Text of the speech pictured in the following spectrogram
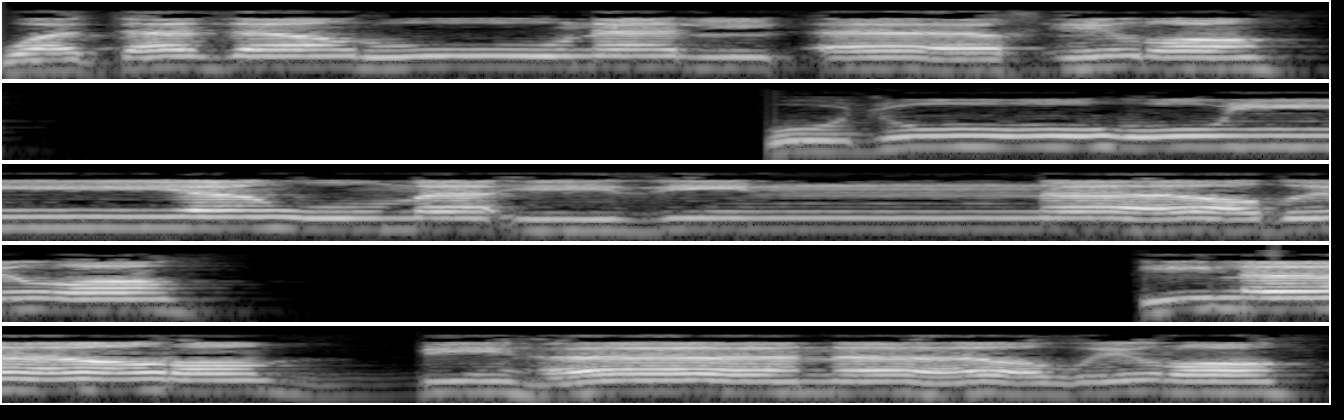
وتذرون الاخره وجوه يومئذ ناظره إلى ربها ناظره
